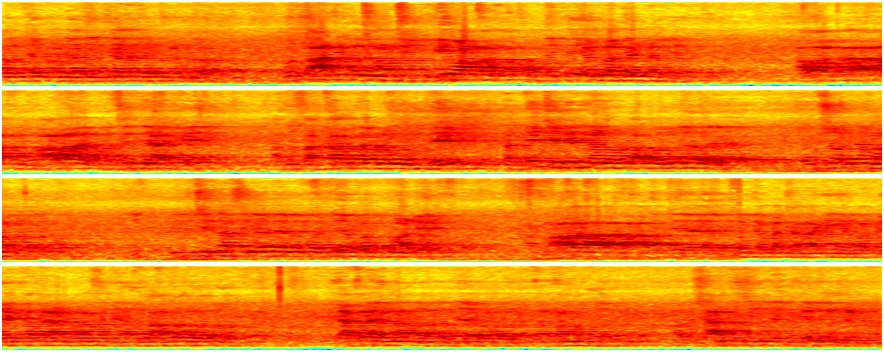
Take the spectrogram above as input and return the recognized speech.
ಪರಿಚಯ ಮಾಡಿ ಅದು ಇತಿಹಾಸ ತಿಳ್ಕೊಂಡು ಒಂದು ಆರ್ಟಿಕಲ್ ಮಾಡಿ, ಈ ವಾರ ಅಂತ ಎಲ್ಲ ಎಂಬತ್ತೆಂಟರಲ್ಲಿ. ಆವಾಗ ಅದು ಭಾಳ ಪ್ರಸಿದ್ಧಿಯಾಗಿ ಅದು ಸರ್ಕಾರದವರು ಮುಂದೆ ಪ್ರತಿ ಚಿನ್ನಗಳು ಒಂದು ಸಂಶೋಧನೆ ಮಾಡಬೇಕು ಇಲ್ಲಿ ಚಿನ್ನ ಸಿಗತ್ತೆ ಅನ್ನೋ ಬಗ್ಗೆ ವರ್ಕ್ ಮಾಡಿ ಭಾಳ ಅದಕ್ಕೆ ಎಲ್ಲ ಚೆನ್ನಾಗಿ ಎಲ್ಲ ಬೇಕಾದ ಅಡ್ವಾನ್ಸ್ ಇದೆ ಅದು ಆದರೂ ಯಾಕಂದ್ರೆ ನಾನು ದೇವರು ಕರ್ಕೊಂಬಂದು ಅವರು ಶಾಂತಿ ಸಿಗಲಿ ಅಂತ ಹೇಳಿ ನನ್ನ ಹೇಳ್ತೀನಿ.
